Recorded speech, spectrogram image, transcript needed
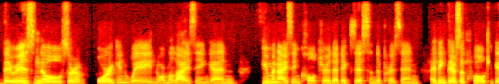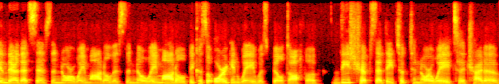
There is no sort of Oregon way normalizing and humanizing culture that exists in the prison. I think there's a quote in there that says the Norway model is the no way model because the Oregon way was built off of these trips that they took to Norway to try to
